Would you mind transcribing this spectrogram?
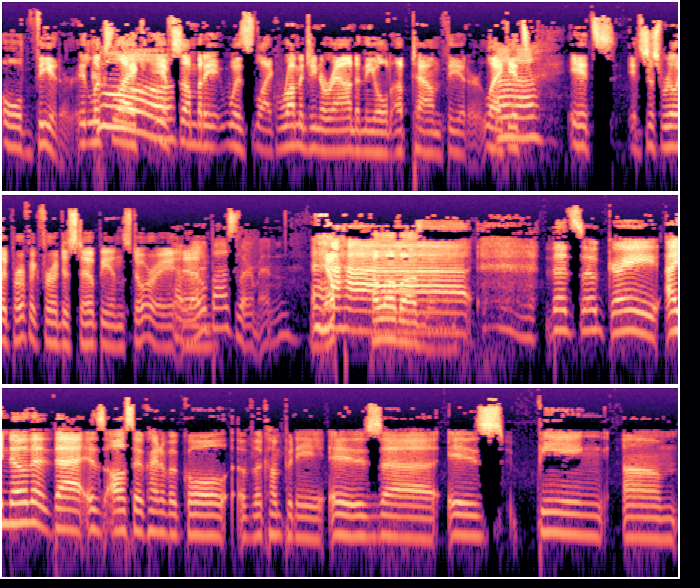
old theater. It looks like if somebody was like rummaging around in the old uptown theater. Like Uh, it's it's it's just really perfect for a dystopian story. Hello, and-. Yep. Hello, Luhrmann. That's so great. I know that that is also kind of a goal of the company is uh, is being um,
